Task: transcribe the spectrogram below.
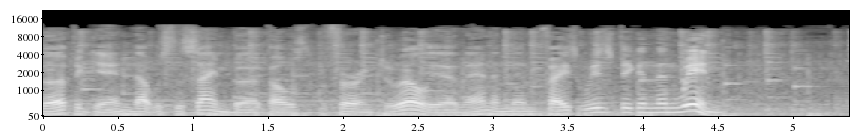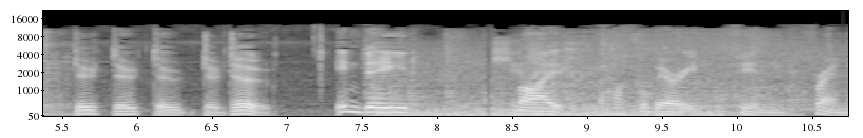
burp again. That was the same burp I was referring to earlier then, and then face Wizpig and then win. Do do do do do. Indeed, my Huckleberry Finn friend.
